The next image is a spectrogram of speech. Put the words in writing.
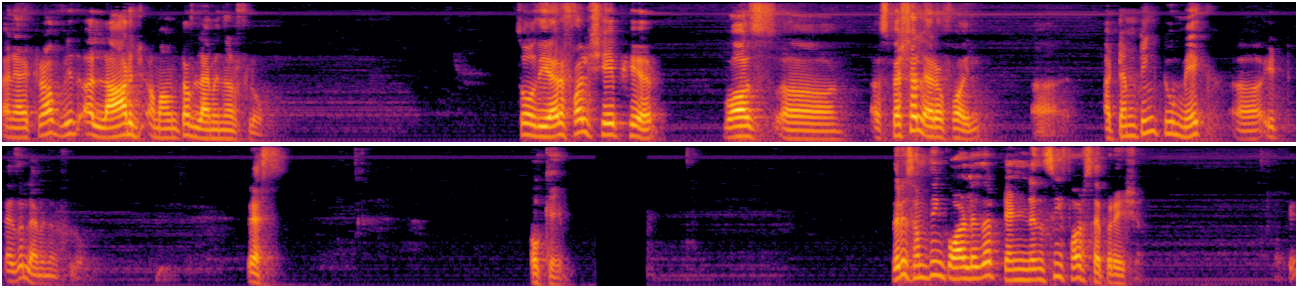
an aircraft with a large amount of laminar flow. So the aerofoil shape here was uh, a special aerofoil uh, attempting to make uh, it as a laminar flow. Yes. Okay. There is something called as a tendency for separation. Okay.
